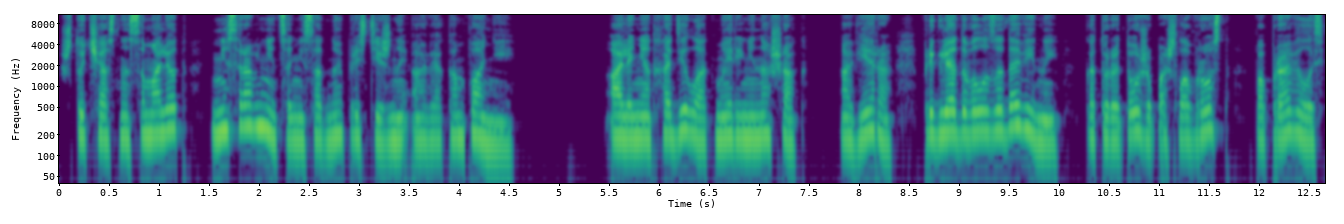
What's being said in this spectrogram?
что частный самолет не сравнится ни с одной престижной авиакомпанией. Аля не отходила от Мэри ни на шаг, а Вера приглядывала за Давиной, которая тоже пошла в рост, поправилась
